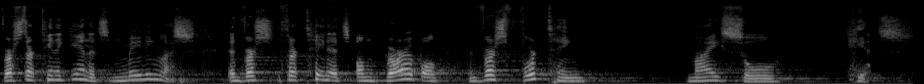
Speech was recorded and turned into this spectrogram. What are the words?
Verse 13 again, it's meaningless. In verse 13, it's unbearable. In verse 14, my soul hates.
